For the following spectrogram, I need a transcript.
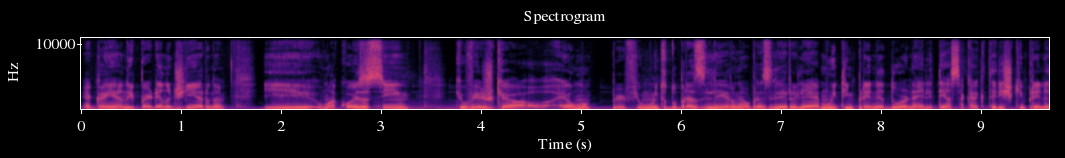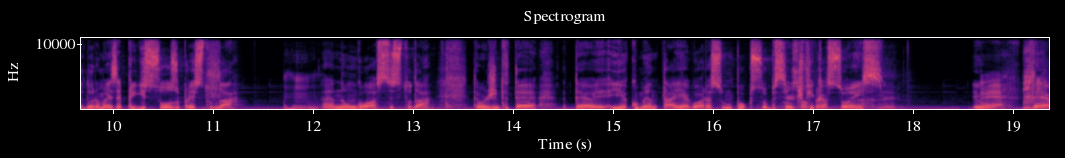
É ganhando e perdendo dinheiro, né? E uma coisa assim que eu vejo que é, é um perfil muito do brasileiro, né? O brasileiro ele é muito empreendedor, né? Ele tem essa característica empreendedora, mas é preguiçoso para estudar. Uhum. né? Não gosta de estudar. Então a gente até, até ia comentar aí agora um pouco sobre certificações. né? Eu, É. é,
